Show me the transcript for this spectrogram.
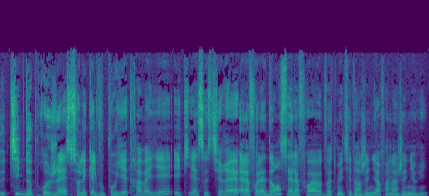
de types de projets sur lesquels vous pourriez travailler et qui associeraient à la fois la danse et à la fois votre métier d'ingénieur, enfin l'ingénierie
